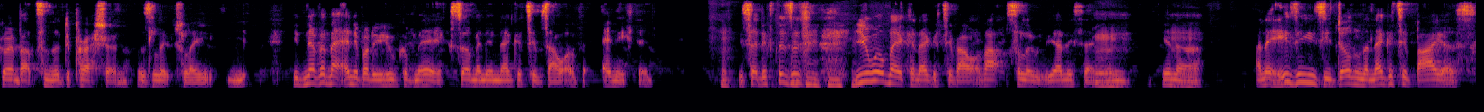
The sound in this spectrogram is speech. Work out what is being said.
going back to the depression, was literally, y- you'd never met anybody who could make so many negatives out of anything. he said, if there's a, you will make a negative out of absolutely anything, and, you know, and it is easy done. The negative bias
